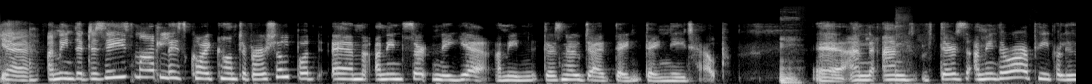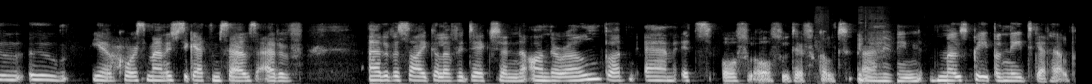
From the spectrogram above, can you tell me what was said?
Yeah, I mean, the disease model is quite controversial, but um, I mean, certainly, yeah. I mean, there's no doubt they, they need help. Mm. Uh, and and there's, I mean, there are people who, who, you know, of course, manage to get themselves out of out of a cycle of addiction on their own, but um, it's awful, awful difficult. I mean, most people need to get help.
